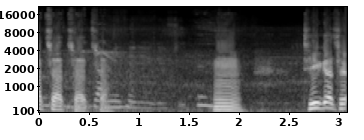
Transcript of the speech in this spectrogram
আচ্ছা আচ্ছা আচ্ছা আমি হেরে গেছি। হুম ঠিক আছে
